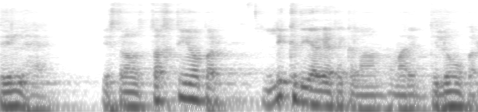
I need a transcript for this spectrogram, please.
دل ہے۔ جس طرح اس تختیوں پر لکھ دیا گیا تھا کلام، ہمارے دلوں پر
